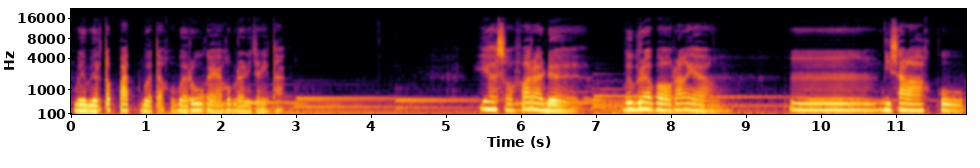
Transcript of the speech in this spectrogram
bener-bener tepat buat aku baru kayak aku berani cerita ya so far ada beberapa orang yang hmm, bisa lah aku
